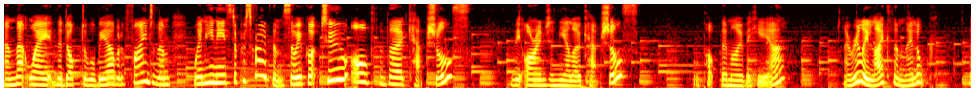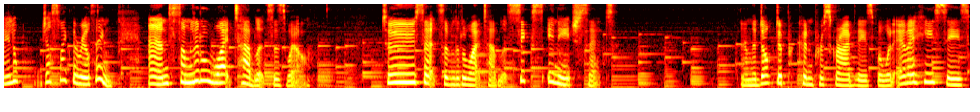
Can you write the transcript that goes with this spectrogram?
And that way the doctor will be able to find them when he needs to prescribe them. So we've got two of the capsules, the orange and yellow capsules. We'll pop them over here. I really like them. They look they look just like the real thing. And some little white tablets as well. Two sets of little white tablets, six in each set. And the doctor can prescribe these for whatever he sees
